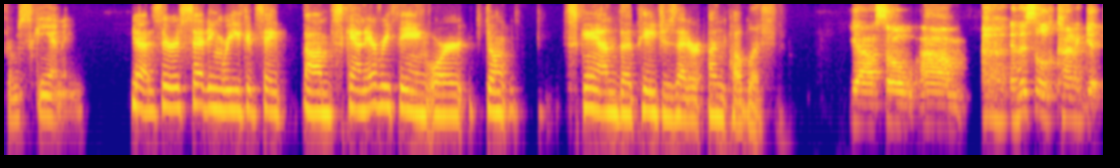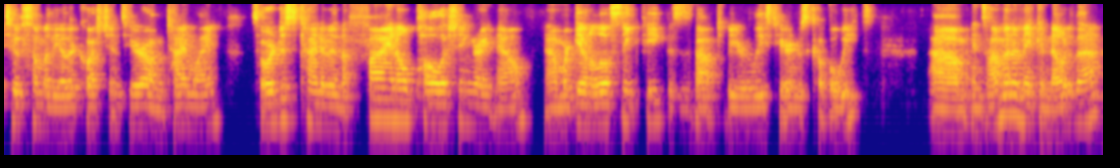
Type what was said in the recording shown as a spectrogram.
from scanning? Yeah, is there a setting where you could say, um, scan everything or don't scan the pages that are unpublished? Yeah, so, um, and this will kind of get to some of the other questions here on the timeline. So we're just kind of in the final polishing right now. Um, we're giving a little sneak peek. This is about to be released here in just a couple weeks. Um, and so I'm gonna make a note of that,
